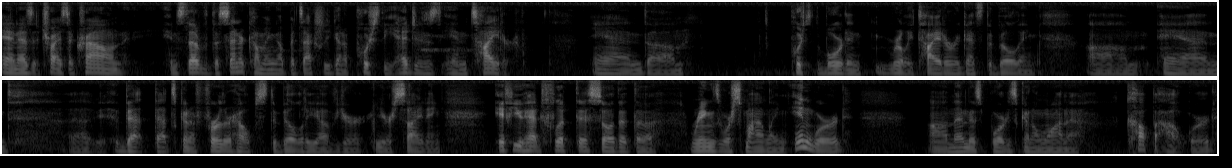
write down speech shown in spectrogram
And as it tries to crown, instead of the center coming up, it's actually gonna push the edges in tighter and um, push the board in really tighter against the building. Um, and uh, that that's going to further help stability of your your siding. If you had flipped this so that the rings were smiling inward, um, then this board is going to want to cup outward.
